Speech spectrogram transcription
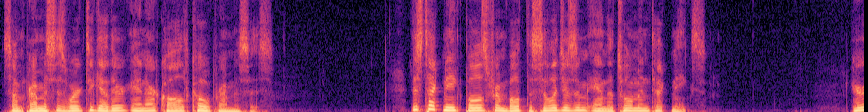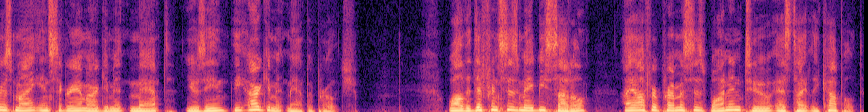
Some premises work together and are called co-premises. This technique pulls from both the syllogism and the Toulmin techniques. Here is my Instagram argument mapped using the argument map approach. While the differences may be subtle, I offer premises 1 and 2 as tightly coupled.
